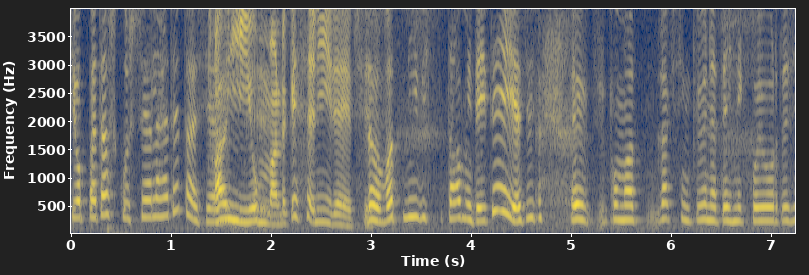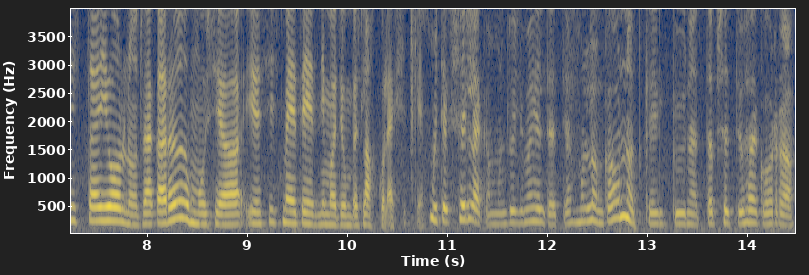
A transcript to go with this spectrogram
jope taskusse ja lähed edasi. ai jumal, kes see nii teeb siis? no vot nii vist daamid ei tee ja siis kui ma läksin küünetehniku juurde, siis ta ei olnud väga rõõmus ja, ja siis meie teed niimoodi umbes lahku läksidki. muideks sellega mul tuli meelde, et jah, mul on ka olnud keelküüned täpselt ühe korra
